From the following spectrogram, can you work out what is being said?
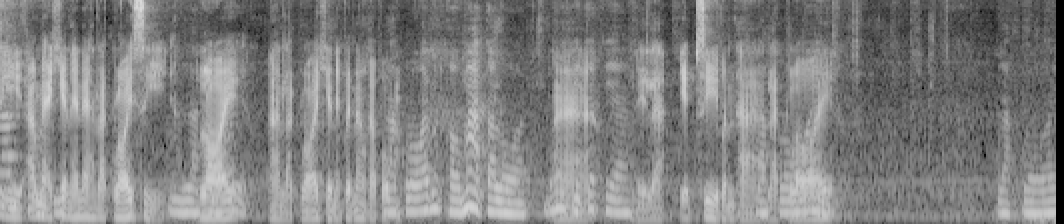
สี่เอาแม่เขียนให้นะหลักร้อยสี่อืมหลักร้ร้ออย ยอ่าหลักร้อยเขียนให้เพิ่นนำครับผมหลักร้อยมันเข้ามาตลอดบ่อ่าผิดจักเทียนี่แหละ FC เพิ่นทาหหลัลักกร้ร้ออยยหลักร้อย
